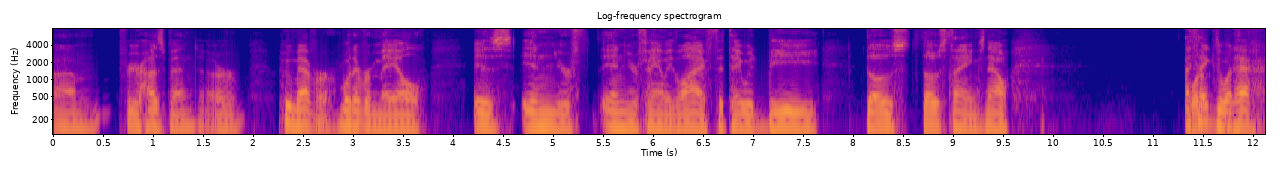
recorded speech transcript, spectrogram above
um for your husband or whomever, whatever male is in your in your family life, that they would be those those things. Now, I What- think what ha-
